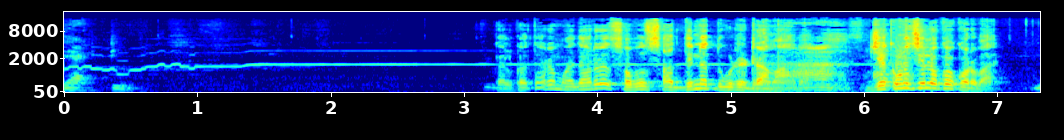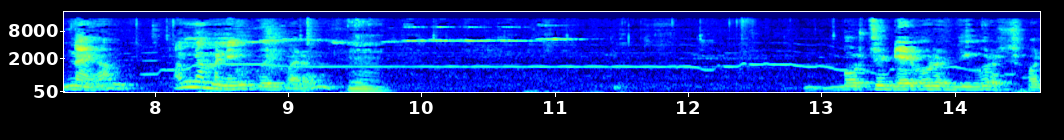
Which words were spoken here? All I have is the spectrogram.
the acting কলকাতার ময়দানরে সবু সাত দিনে গোটে ড্রামা হবা যেকোনসি লোক করবা না অন্য মানে করিপার হুম वर्ष डेढ़ वर्ष दु वर्ष पर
